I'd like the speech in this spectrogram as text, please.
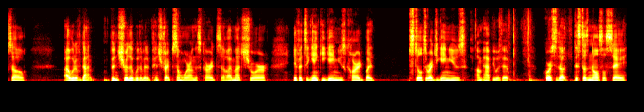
So I would have got been sure there would have been a pinstripe somewhere on this card. So I'm not sure if it's a Yankee game use card, but still it's a Reggie game use. I'm happy with it. Of course, this doesn't also say.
